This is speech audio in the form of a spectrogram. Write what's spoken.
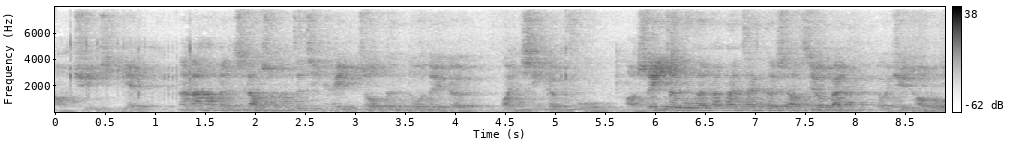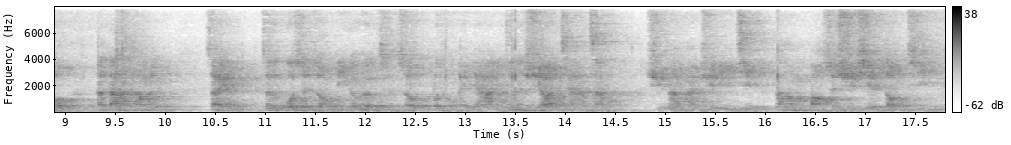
啊，去体验，那让他们知道说他自己可以做更多的一个关心跟服务，啊，所以这部分慢慢在各校自由班也会去投入哦。那当然他们在这个过程中，一个会有承受不同的压力，真的需要家长去慢慢去理解，让他们保持学习的动机。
